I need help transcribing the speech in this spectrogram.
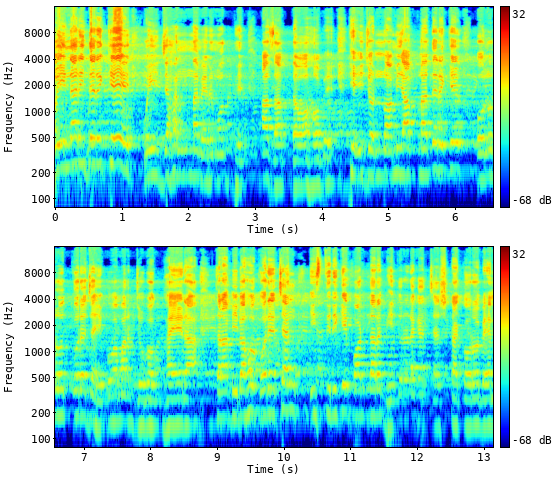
ওই নারীদেরকে ওই জাহান্নামের মধ্যে আজাব দেওয়া হবে। এই জন্য আমি আপনাদেরকে অনুরোধ করে যাই, ও আমার যুবক ভাইয়েরা, যারা বিবাহ করেছেন, স্ত্রীকে পর্দার ভিতরে রাখার চেষ্টা করবেন।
